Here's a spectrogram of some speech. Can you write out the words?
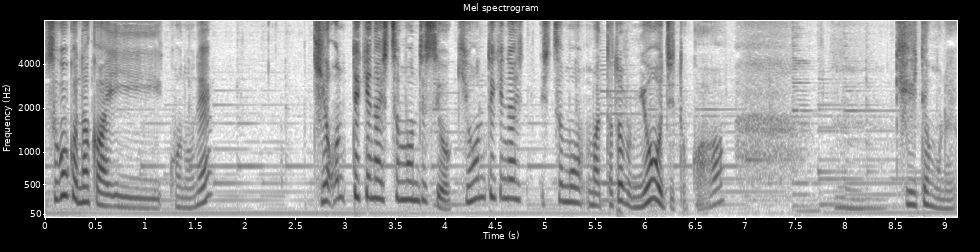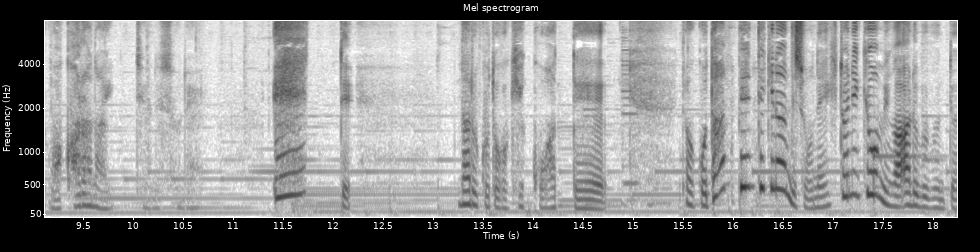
う。すごく仲いいこのね基本的な質問ですよ。基本的な質問、まあ、例えば名字とか、聞いてもねわからないっていうんですよね。えー、ってなることが結構あってだからこう断片的なんでしょうね人に興味がある部分って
